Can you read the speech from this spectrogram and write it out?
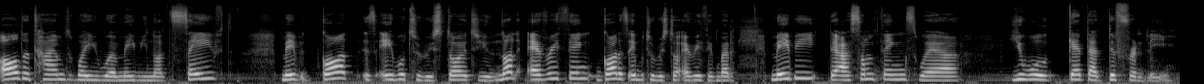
all the times where you were maybe not saved. Maybe god is able to restore to you. Not everything god is able to restore everything but maybe there are some things where you will get that differently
